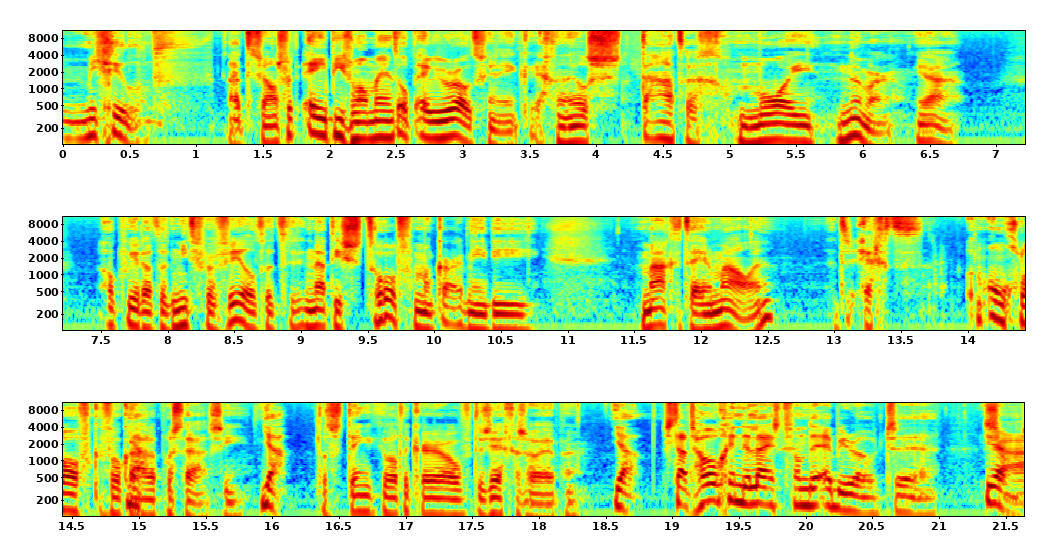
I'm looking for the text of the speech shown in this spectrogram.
Michiel? Nou, het is wel een soort episch moment op Abbey Road, vind ik. Echt een heel statig, mooi nummer. Ja. Ook weer dat het niet verveelt. Het, inderdaad, die strot van McCartney, die maakt het helemaal. Hè? Het is echt een ongelooflijke vocale Ja. prestatie. Ja, Dat is denk ik wat ik erover te zeggen zou hebben. ja. Staat hoog in de lijst van de Abbey Road eh Ja,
